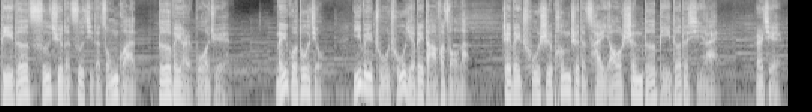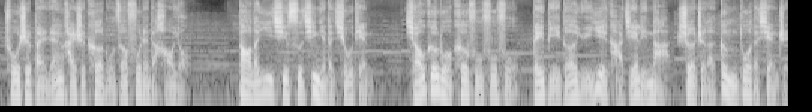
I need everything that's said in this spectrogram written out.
彼得辞去了自己的总管德维尔伯爵。没过多久，一位主厨也被打发走了。这位厨师烹制的菜肴深得彼得的喜爱，而且厨师本人还是克鲁泽夫人的好友。到了1747年的秋天，乔戈洛科夫夫妇给彼得与叶卡捷琳娜设置了更多的限制。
